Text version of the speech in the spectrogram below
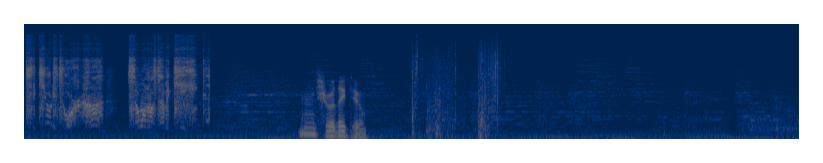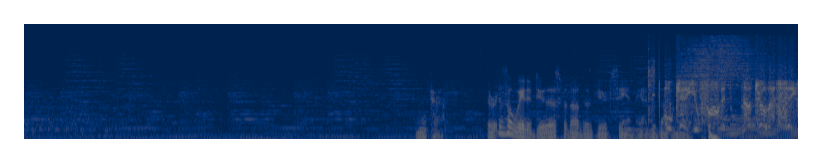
Security door, huh? Someone must have a key. Mm, sure they do. Okay. There is a way to do this without this dude seeing me. I just don't know. Okay, you found it. Now drill that safe.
